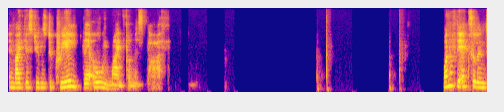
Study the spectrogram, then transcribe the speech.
invite your students to create their own mindfulness path. One of the excellent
